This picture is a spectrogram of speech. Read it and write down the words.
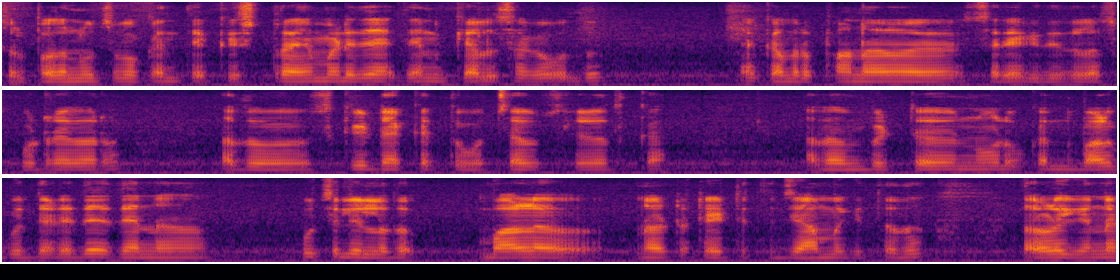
ಸ್ವಲ್ಪ ಅದನ್ನು ಉಚ್ಬೇಕಂತ ಇಷ್ಟು ಟ್ರೈ ಮಾಡಿದೆ. ಅದೇನು ಕೆಲಸ ಆಗೋದು ಯಾಕಂದ್ರೆ ಪಾನ ಸರಿಯಾಗಿದ್ದಿದ್ದಿಲ್ಲ ಸ್ಕ್ರೂ ಡ್ರೈವರು ಅದು ಸ್ಕಿಡ್ ಹಾಕತ್ತು ಉಚ್ಚ ಉಚ್ಚಲಿರೋದಕ್ಕೆ ಅದನ್ನು ಬಿಟ್ಟು ನೋಡ್ಬೇಕಂತ ಭಾಳ ಗುದ್ದಾಡಿದೆ. ಅದೇನು ಉಚ್ಚಲಿಲ್ಲ ಅದು ಭಾಳ ನಟ್ಟು ಟೈಟ್ ಇತ್ತು, ಜಾಮ್ ಆಗಿತ್ತು ಅದು. ಅದರೊಳಗೆ ಏನೋ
